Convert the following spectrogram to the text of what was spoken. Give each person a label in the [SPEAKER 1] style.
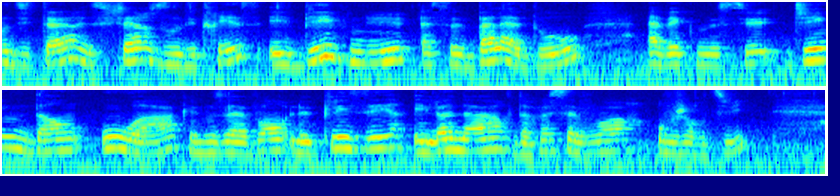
[SPEAKER 1] Auditeurs et chères auditrices et bienvenue à ce balado avec M. Jing Dong Hua que nous avons le plaisir et l'honneur de recevoir aujourd'hui.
